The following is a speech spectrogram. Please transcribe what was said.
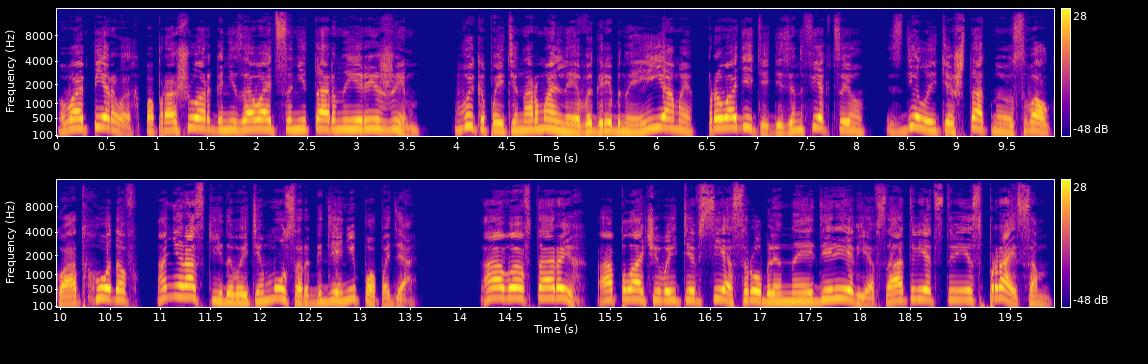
Во-первых, попрошу организовать санитарный режим. Выкопайте нормальные выгребные ямы, проводите дезинфекцию, сделайте штатную свалку отходов, а не раскидывайте мусор где ни попадя. А во-вторых, оплачивайте все срубленные деревья в соответствии с прайсом,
